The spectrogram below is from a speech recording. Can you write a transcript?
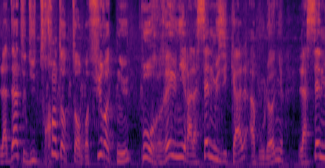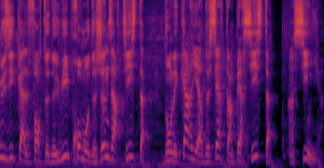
la date du 30 octobre fut retenue pour réunir à la scène musicale, à Boulogne, la scène musicale forte de 8 promos de jeunes artistes dont les carrières de certains persistent, un signe.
